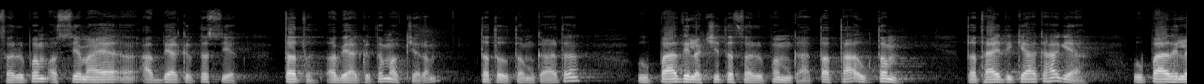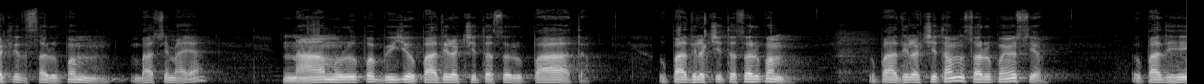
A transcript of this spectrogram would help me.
स्वरूपम, अस्य माया अव्याकृत तत् अव्याकृतम अक्षरम तथोत्तम का उपाधि लक्षित स्वरूपम का तथा उत्तम तथा यदि क्या कहा गया उपाधि लक्षित स्वरूपम भाष्य माया नाम रूप बीज उपाधि लक्षित स्वरूपात उपाधि लक्षित स्वरूपम उपाधि लक्षितम स्वरूप उपाधि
